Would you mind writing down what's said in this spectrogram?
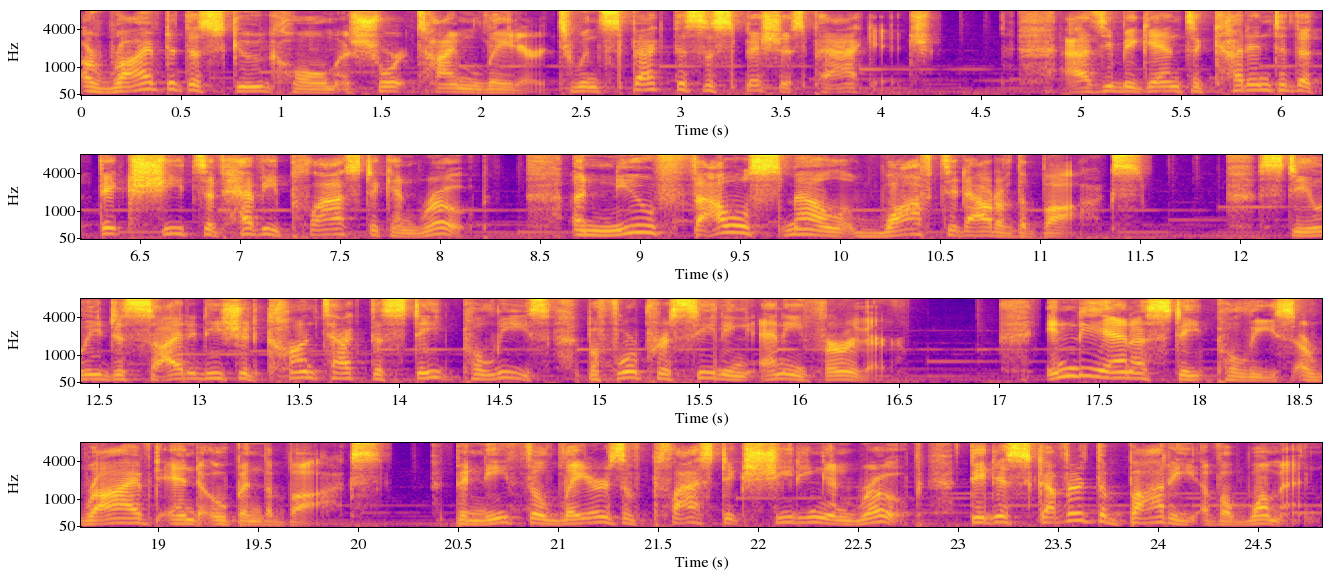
arrived at the Skoog home a short time later to inspect the suspicious package. As he began to cut into the thick sheets of heavy plastic and rope, a new foul smell wafted out of the box. Steele decided he should contact the state police before proceeding any further. Indiana State Police arrived and opened the box. Beneath the layers of plastic sheeting and rope, they discovered the body of a woman.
